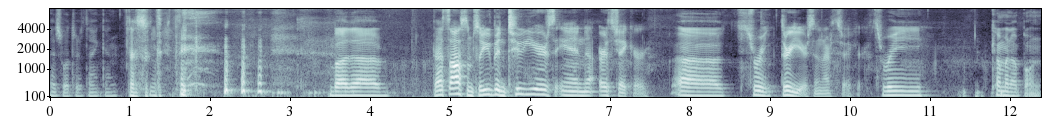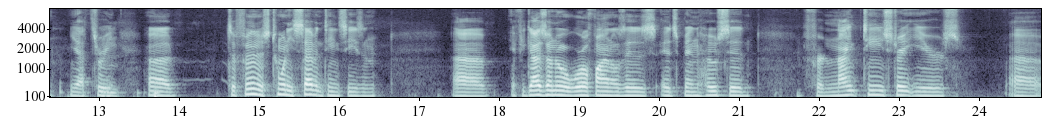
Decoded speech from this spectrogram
that's what they're thinking. That's what they're thinking. But uh, That's awesome. So you've been two years in Earthshaker, uh, three, three years in Earthshaker. three, coming up on yeah, 3 Mhm. Uh, to finish 2017 season. Uh, if you guys don't know what World Finals is, it's been hosted for 19 straight years uh,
